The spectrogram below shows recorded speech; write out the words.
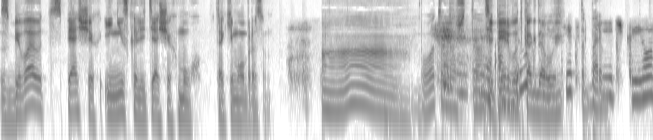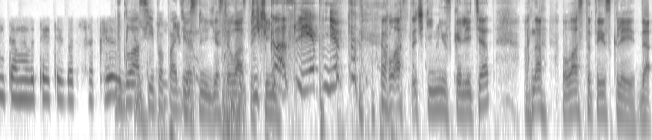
сбивают спящих и низколетящих мух таким образом. А, вот оно что. Теперь А вот вдруг когда борьба. птичка, и он там вот этой вот соплей В глаз ей попадет. Если, если ласточки, Птичка ослепнет. ласточки низко летят, она ласта-то и склеит, да.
